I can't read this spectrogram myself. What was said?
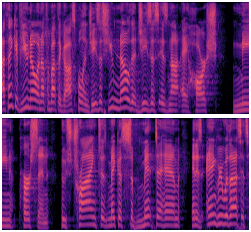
I think if you know enough about the gospel and Jesus, you know that Jesus is not a harsh, mean person who's trying to make us submit to him and is angry with us. It's,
